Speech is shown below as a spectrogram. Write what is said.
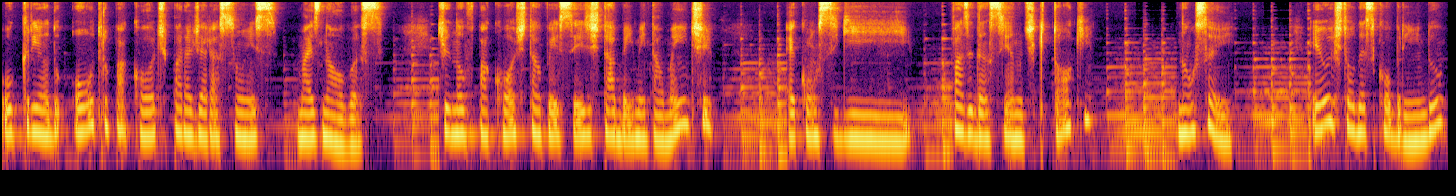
Ou criando outro pacote para gerações mais novas? Que o novo pacote talvez seja estar bem mentalmente? É conseguir fazer dancinha no TikTok? Não sei. Eu estou descobrindo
